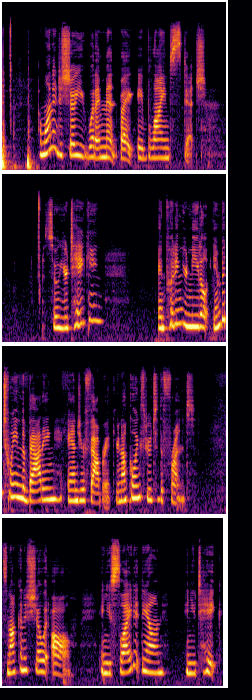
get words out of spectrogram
I wanted to show you what I meant by a blind stitch. So you're taking and putting your needle in between the batting and your fabric. You're not going through to the front. It's not going to show it all. And you slide it down and you take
